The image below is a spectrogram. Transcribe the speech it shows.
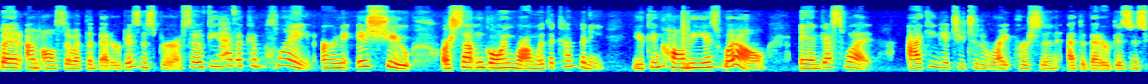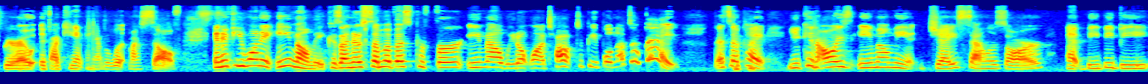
but I'm also at the Better Business Bureau. So if you have a complaint or an issue or something going wrong with a company, you can call me as well. And guess what? I can get you to the right person at the Better Business Bureau if I can't handle it myself. And if you want to email me, because I know some of us prefer email, we don't want to talk to people, and that's okay. That's mm-hmm. okay. You can always email me at jsalazar at bbbhou.org.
